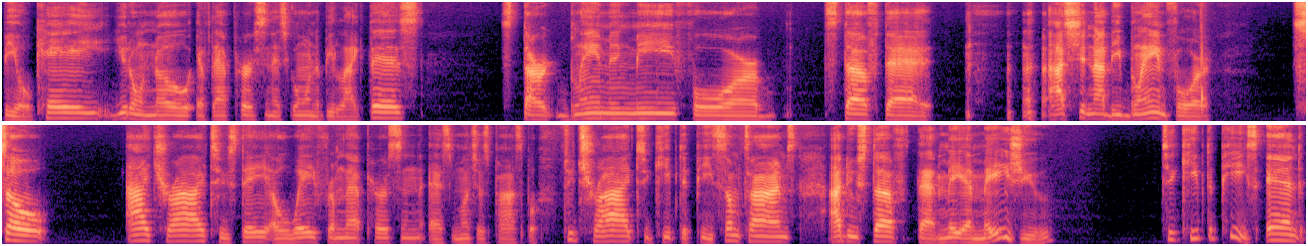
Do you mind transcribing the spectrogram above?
be okay. You don't know if that person is going to be like this, start blaming me for stuff that I should not be blamed for. So I try to stay away from that person as much as possible, to try to keep the peace. Sometimes I do stuff that may amaze you to keep the peace. And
